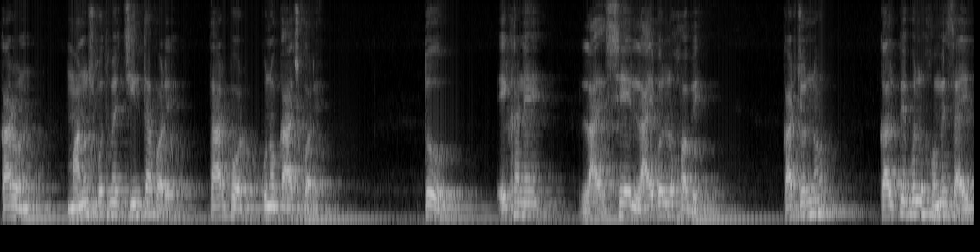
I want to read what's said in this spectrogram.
কারণ, মানুষ প্রথমে চিন্তা করে, তারপর কোনো কাজ করে। তো, এখানে সে লাইবল হবে। কার জন্য? Culpable homicide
